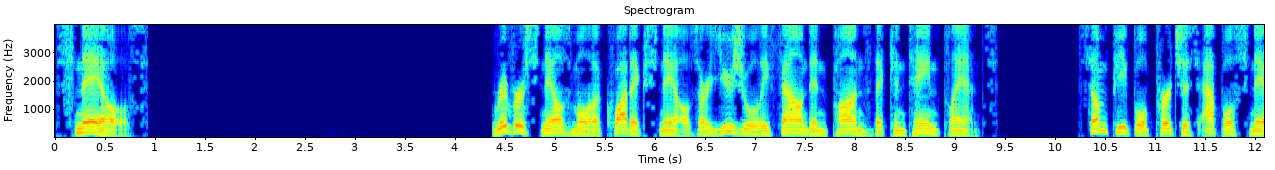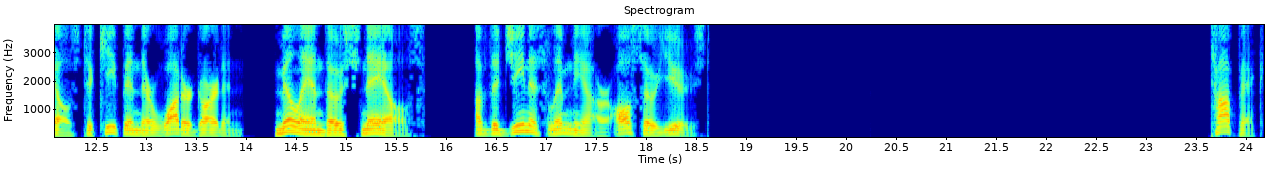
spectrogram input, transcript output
Snails River snails Small aquatic snails are usually found in ponds that contain plants. Some people purchase apple snails to keep in their water garden. Millanthus snails of the genus Lymnaea are also used. Topic:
